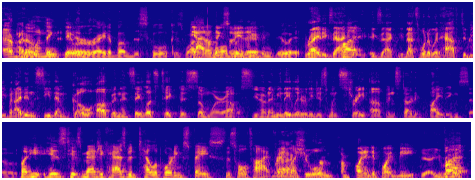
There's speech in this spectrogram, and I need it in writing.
everyone. I don't think they were right above the school because why Yeah, I would don't think so Wahlberg either. even do it? Right, exactly, But- exactly. That's what it would have to be. But I didn't see them go up and then say, "Let's take this somewhere else." You know what I mean? They literally just went straight up and started fighting. So, But he, his his magic has been teleporting space this whole time, right? Factual. Like from, from point A to point B. Yeah, you're but right.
